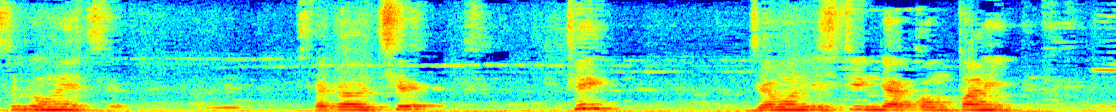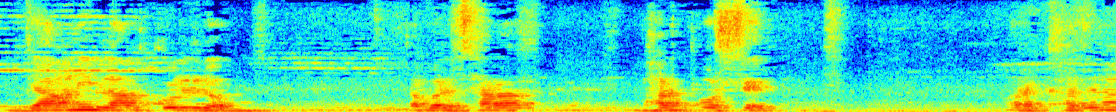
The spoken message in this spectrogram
শুরু হয়েছে, সেটা হচ্ছে ঠিক যেমন ইস্ট ইন্ডিয়া কোম্পানি জ্বালানি লাভ করল তারপরে সারা ভারতবর্ষে ওরা খাজনা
